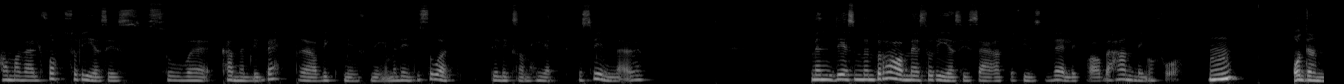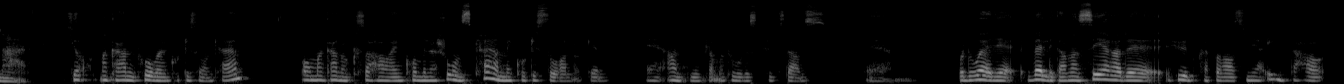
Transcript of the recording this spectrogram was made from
har man väl fått psoriasis så eh, kan den bli bättre av viktminskningen men det är inte så att det liksom helt försvinner. Men det som är bra med psoriasis är att det finns väldigt bra behandling att få. Mm. Och den är? Ja, man kan prova en kortisonkräm och man kan också ha en kombinationskräm med kortison och en eh, antiinflammatorisk substans. Ehm, och då är det väldigt avancerade hudpreparat som jag inte har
